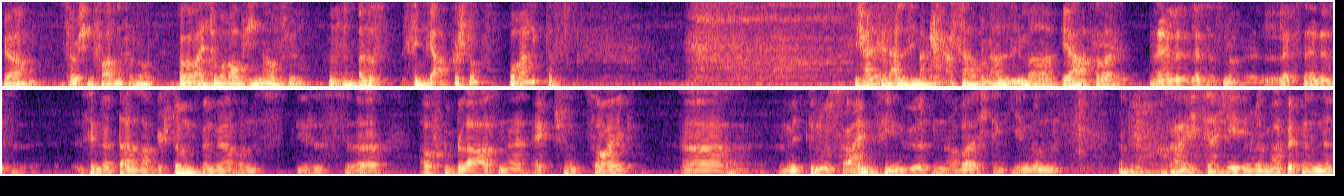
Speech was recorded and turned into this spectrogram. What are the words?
ja, jetzt habe ich den Faden verloren. Aber weißt du, worauf ich hinaus will? Also es, sind wir abgestumpft? Woran liegt das? Ich weiß, es wird alles immer krasser und alles immer, ja, aber Naja, le- letztes letzten Endes sind wir dann abgestumpft, wenn wir uns dieses äh, aufgeblasene Action-Zeug äh, mit Genuss reinziehen würden. Aber ich denke, irgendwann reicht es ja jeden oder man wird eine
